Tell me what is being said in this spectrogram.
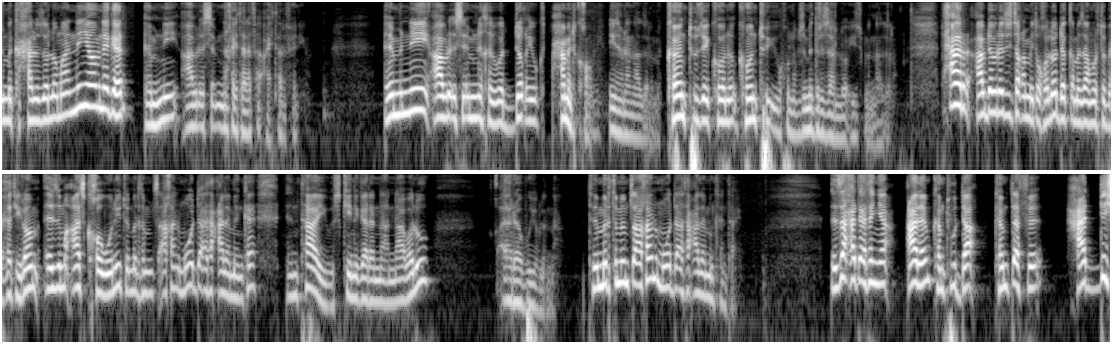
ዝምካሓሉ ዘሎ ማንኛውም ነገር እምኒ ኣብ ርእሲ እምኒ ከይተረፈ ኣይተርፍን እዩ እምኒ ኣብ ርእሲ እምኒ ክወድቕ እዩ ሓመድ ክኸውን እዩ ዝብለና ዘሎ ከንቱ ዘይኮነ ከንቱ እዩ ኩሉ ዝምድሪ ዘሎ እዩ ዝብለና ዘሎ ድሓር ኣብ ደብረ እዚ ተቐሚጡ ከሎ ደቂ መዛሙርቱ ብሕት ኢሎም እዚ መዓስ ክኸውን እዩ ትምህርቲ ምምፃእኻን መወዳእታ ዓለምንከ እንታይ እዩ እስኪ ንገረና እናበሉ ቐረቡ ይብለና ትምህርቲ ምምፃእኻን መወዳእታ ዓለምን ከንታይ እዩ እዛ ሓጢኣተኛ ዓለም ከም ትውዳእ ከም ጠፍእ ሓድሽ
